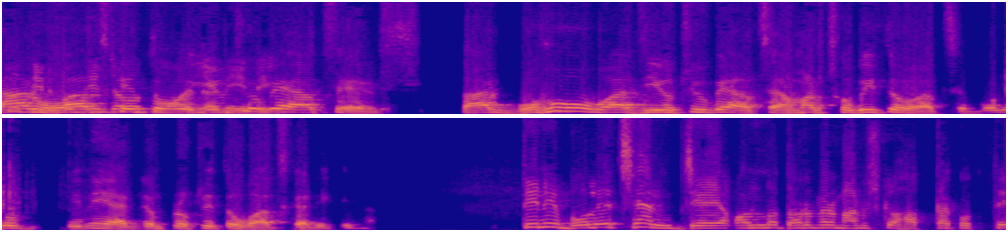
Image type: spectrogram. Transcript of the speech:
তার ওয়াজ কিন্তু ইউটিউবে আছে। তার বহু ওয়াজ ইউটিউবে আছে আমার ছবিতেও আছে। বলুন তিনি একজন প্রকৃত ওয়াজকারী কিনা। তিনি বলেছেন যে অন্য ধর্মের মানুষকে হত্যা করতে।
